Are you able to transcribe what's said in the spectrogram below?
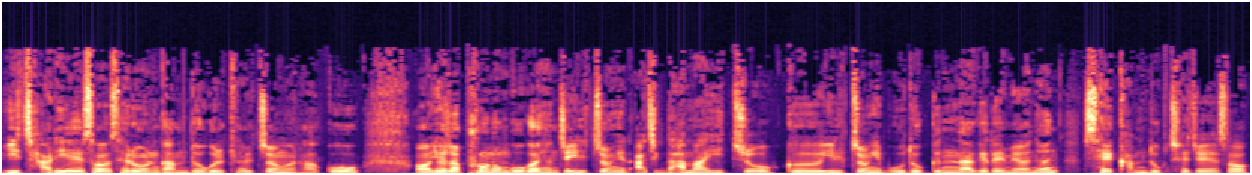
이 자리에서 새로운 감독을 결정을 하고 어, 여자 프로농구가 현재 일정이 아직 남아 있죠. 그 일정이 모두 끝나게 되면은 새 감독 체제에서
